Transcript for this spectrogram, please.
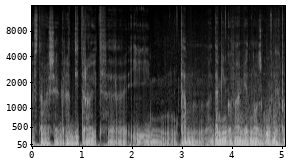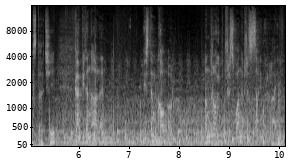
e, stała się gra Detroit e, i tam dubbingowałem jedną z głównych postaci. Kapitan Allen, jestem Connor. Android przysłany przez Cyberlife.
